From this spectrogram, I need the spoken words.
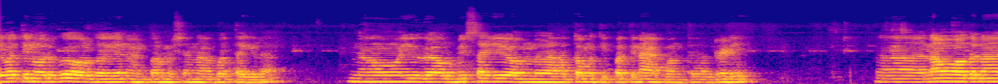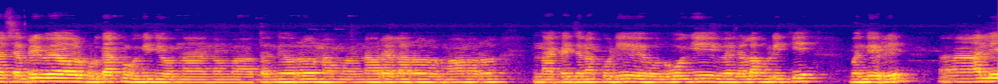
ಇವತ್ತಿನವರೆಗೂ ಅವ್ರದ್ದು ಏನು ಇನ್ಫಾರ್ಮೇಷನ್ ಗೊತ್ತಾಗಿಲ್ಲ. ನಾವು ಈಗ ಅವ್ರು ಮಿಸ್ ಆಗಿ ಒಂದು ಹತ್ತೊಂಬತ್ತು ಇಪ್ಪತ್ತು ದಿನ ಹಾಕ್ಬಂತೆ ಆಲ್ರೆಡಿ ನಾವು ಅದನ್ನು ಶಬರಿಗೆ ಅವ್ರು ಹುಡ್ಕಾಕ್ ಹೋಗಿದ್ದೀವಿ ನಮ್ಮ ತಂದೆಯವರು, ನಮ್ಮ ಅಣ್ಣವ್ರೆಲ್ಲರೂ ಮಾವನವರು ನಾಲ್ಕೈದು ಜನ ಕೂಡಿ ಹೋಗಿ ಇವೆಲ್ಲ ಹುಡುಕಿ ಬಂದೀವ್ರಿ. ಅಲ್ಲಿ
